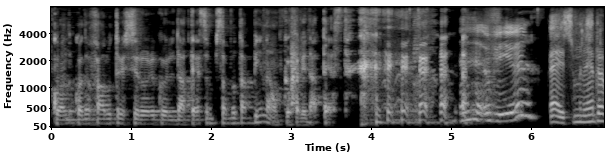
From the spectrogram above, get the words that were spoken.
Quando, quando eu falo terceiro olho com o olho da testa, não precisa botar pi, não, porque eu falei da testa. Viu? É, isso me lembra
